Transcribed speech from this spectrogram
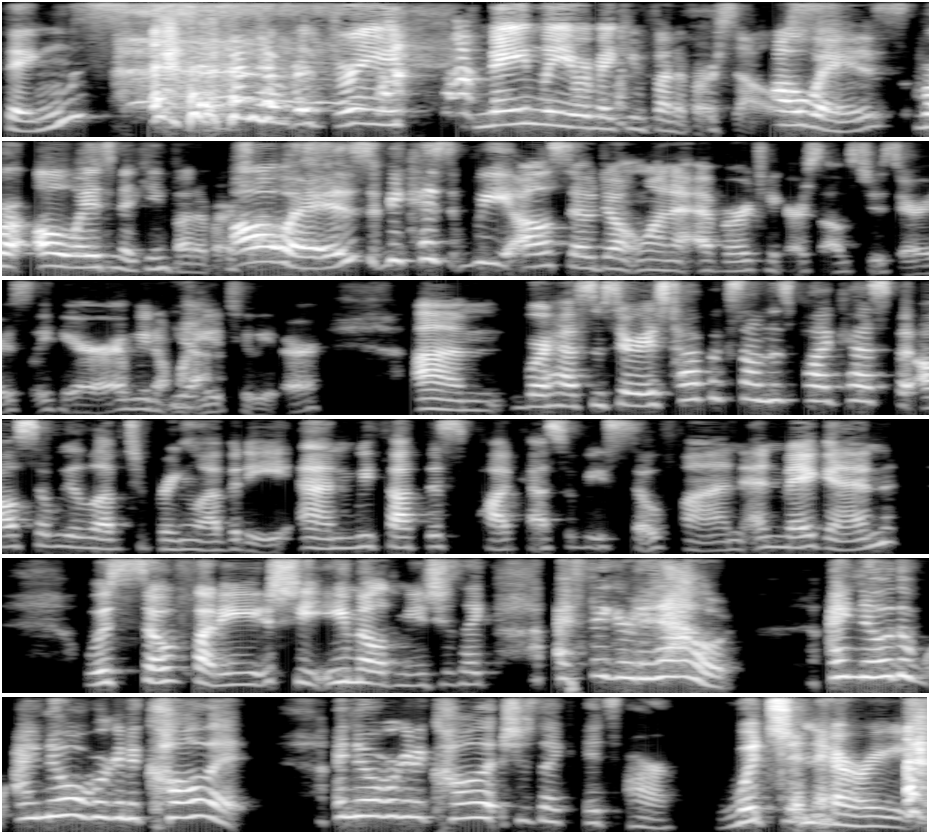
things. number three, mainly we're making fun of ourselves. Always. We're always making fun of ourselves. Always, because we also don't want to ever take ourselves too seriously here, and we don't want Yeah. you to either. Um, we have some serious topics on this podcast, but also we love to bring levity, and we thought this podcast would be so fun. And Megan was so funny. She emailed me. She's like, "I figured it out. I know the. I know what we're gonna call it. I know what we're gonna call it." She's like, "It's our Witchinary."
